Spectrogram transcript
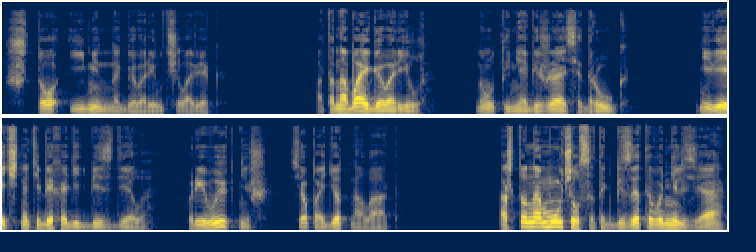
что именно говорил человек? А Танабай говорил, ну, ты не обижайся, друг. Не вечно тебе ходить без дела. Привыкнешь, все пойдет на лад. А что намучился, так без этого нельзя.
